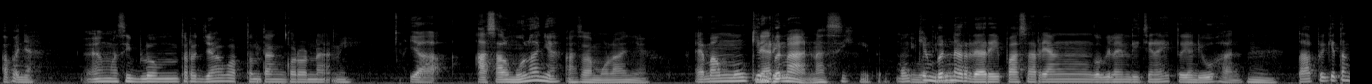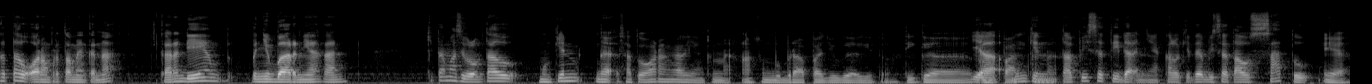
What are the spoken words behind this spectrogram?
apanya Yang masih belum terjawab tentang corona nih. ya asal mulanya Asal mulanya. emang mungkin Dari mana sih gitu? mungkin benar dari pasar yang gue bilang di Cina itu yang di Wuhan Hmm. tapi kita nggak tahu orang pertama yang kena karena dia yang penyebarnya kan kita masih belum tahu Mungkin nggak satu orang kali yang kena, langsung beberapa juga gitu. Tiga, ya empat mungkin kena. tapi setidaknya kalau kita bisa tahu satu Iya.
